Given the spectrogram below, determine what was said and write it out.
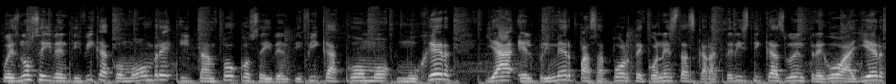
Pues no se identifica como hombre y tampoco se identifica como mujer. Ya el primer pasaporte con estas características lo entregó ayer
